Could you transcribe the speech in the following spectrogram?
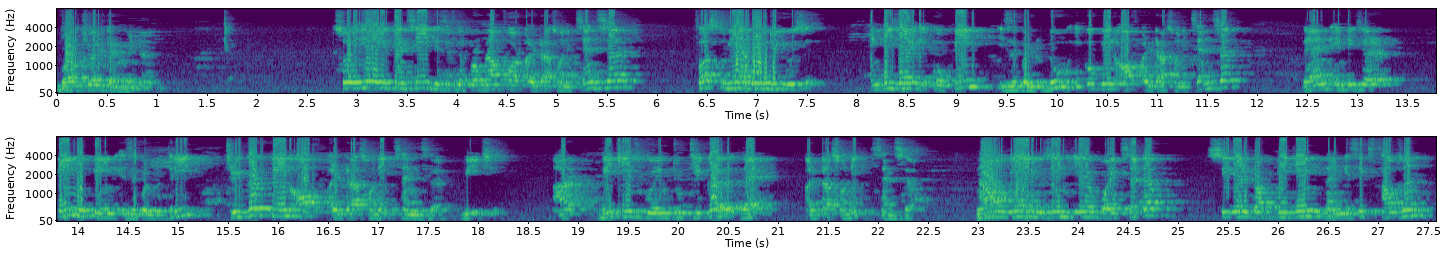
virtual terminal. So here you can see this is the program for ultrasonic sensor. First we are going to use integer echo pin is equal to 2 echo pin of ultrasonic sensor. Then integer ping pin is equal to 3 trigger pin of ultrasonic sensor which are which is going to trigger that ultrasonic sensor. Now we are using here void setup serial dot begin 96000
